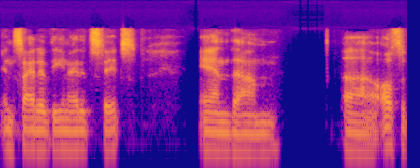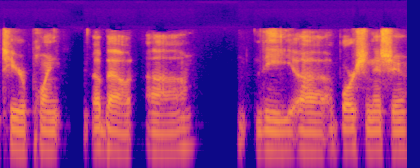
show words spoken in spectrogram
inside of the United States. And um, uh, also to your point about uh, the uh, abortion issue,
